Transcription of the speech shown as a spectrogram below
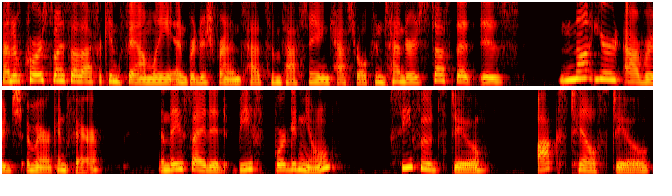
And of course, my South African family and British friends had some fascinating casserole contenders, stuff that is not your average American fare. And they cited beef bourguignon, seafood stew, oxtail stew,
